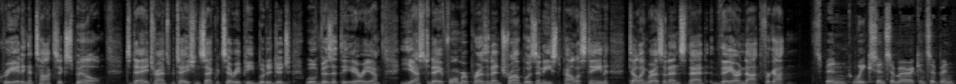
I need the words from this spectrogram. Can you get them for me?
creating a toxic spill. Today, Transportation Secretary Pete Buttigieg will visit the area. Yesterday, former President Trump was in East Palestine, telling residents that they are not forgotten. It's been weeks since Americans have been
